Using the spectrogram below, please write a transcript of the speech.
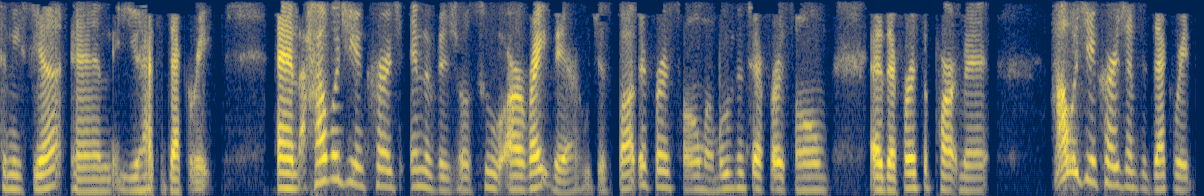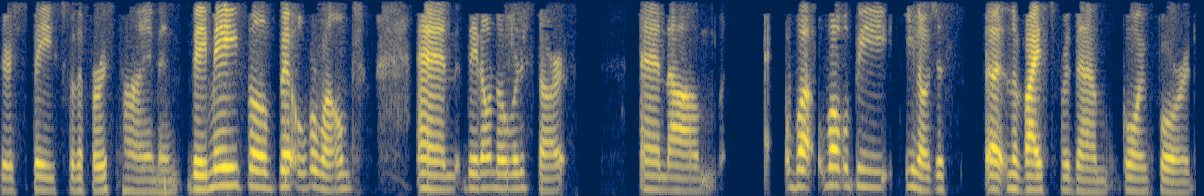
Tunisia and you had to decorate and how would you encourage individuals who are right there, who just bought their first home or moved into their first home, uh, their first apartment? How would you encourage them to decorate their space for the first time? And they may feel a bit overwhelmed, and they don't know where to start. And um, what what would be, you know, just uh, an advice for them going forward?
